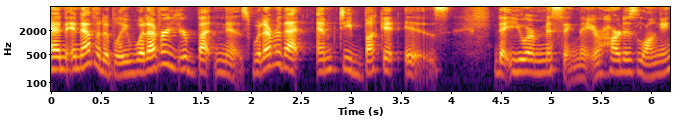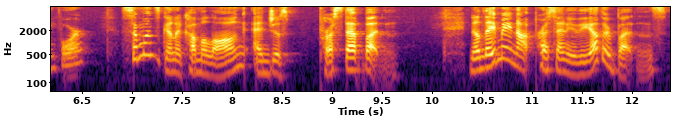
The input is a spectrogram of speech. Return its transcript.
and inevitably, whatever your button is, whatever that empty bucket is that you are missing, that your heart is longing for, someone's going to come along and just press that button. Now, they may not press any of the other buttons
